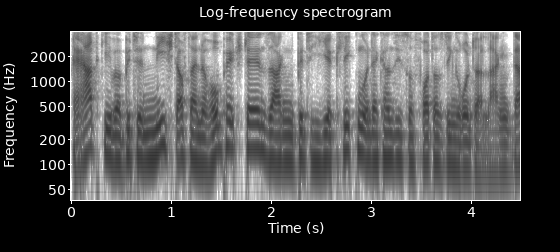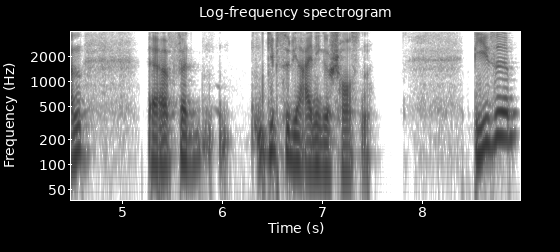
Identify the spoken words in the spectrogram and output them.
Ratgeber bitte nicht auf deine Homepage stellen, sagen, bitte hier klicken und er kann sich sofort das Ding runterladen. Dann äh, gibst du dir einige Chancen. Diese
